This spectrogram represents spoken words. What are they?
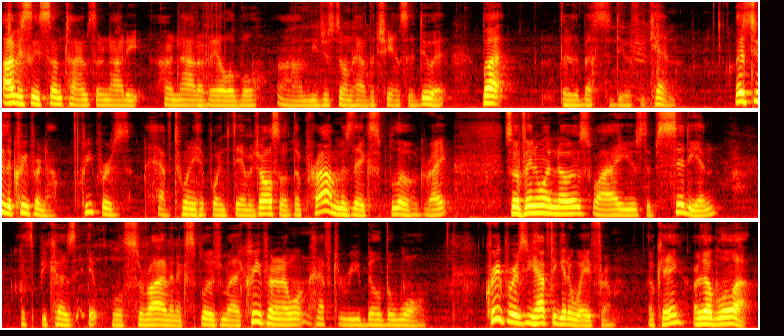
Obviously, sometimes they're not are not available. Um, you just don't have the chance to do it, but they're the best to do if you can. Let's do the creeper now. Creepers have 20 hit points damage also. The problem is they explode, right? So if anyone knows why I used obsidian, it's because it will survive an explosion by a creeper and I won't have to rebuild the wall. Creepers you have to get away from, okay? Or they'll blow up.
